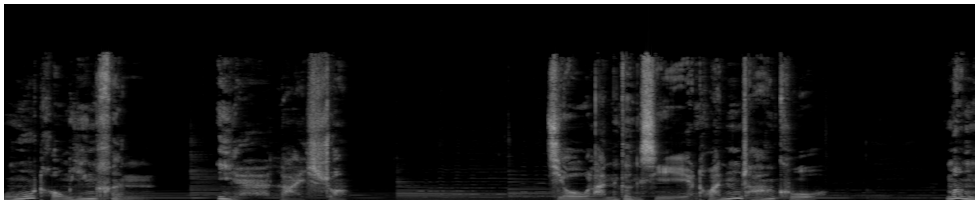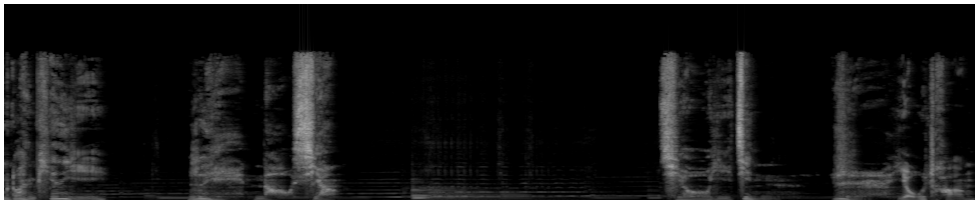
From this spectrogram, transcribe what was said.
梧桐应恨夜来霜。酒阑更喜团茶苦，梦断偏移瑞脑香。秋已尽，日犹长。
